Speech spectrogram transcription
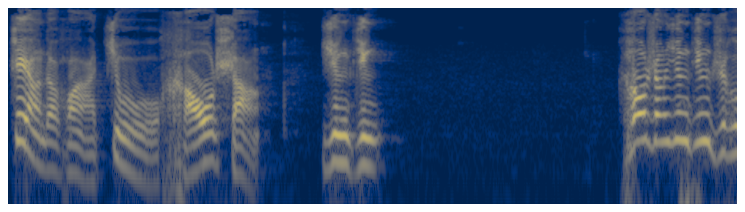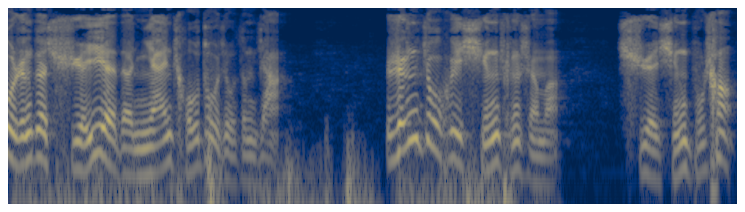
这样的话就耗伤阴经，耗伤阴经之后，人的血液的粘稠度就增加，人就会形成什么血行不畅，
